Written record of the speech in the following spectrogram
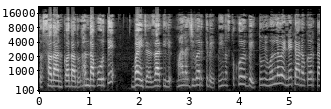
तर सदान कदा तो धंदा पुरते. बाईच्या जातीले मला जीवारते बाई. मी नसतो करत बाई. तुम्ही बोलला बाई नेटानं करता.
